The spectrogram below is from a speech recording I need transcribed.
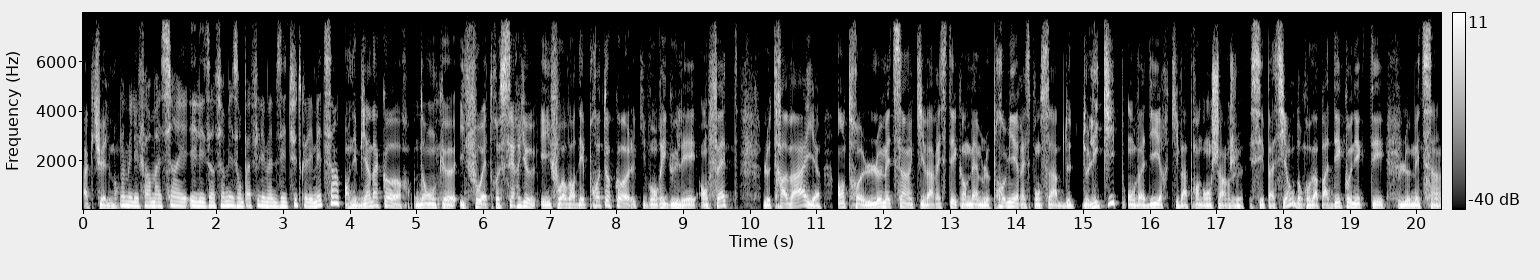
actuellement. Mais les pharmaciens et les infirmiers n'ont pas fait les mêmes études que les médecins. On est bien d'accord. Donc euh, il faut être sérieux et il faut avoir des protocoles qui vont réguler en fait le travail entre le médecin qui va rester quand même le premier responsable de, de l'équipe, on va dire, qui va prendre en charge ses patients. Donc on ne va pas déconnecter le médecin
